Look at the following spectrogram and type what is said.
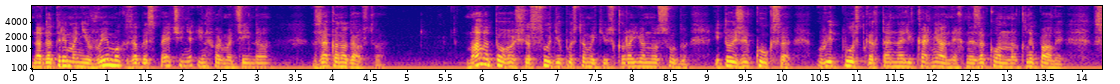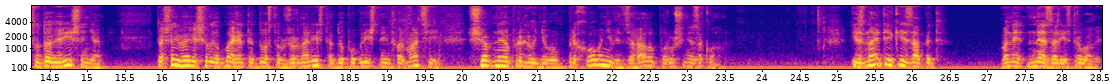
на дотриманні вимог забезпечення інформаційного законодавства. Мало того, що судді Пустомитівського районного суду і той же Кукса у відпустках та на лікарняних незаконно клепали судові рішення, то ще й вирішили обмежити доступ журналіста до публічної інформації, щоб не оприлюднював приховані від загалу порушення закону. І знаєте, який запит вони не зареєстрували?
